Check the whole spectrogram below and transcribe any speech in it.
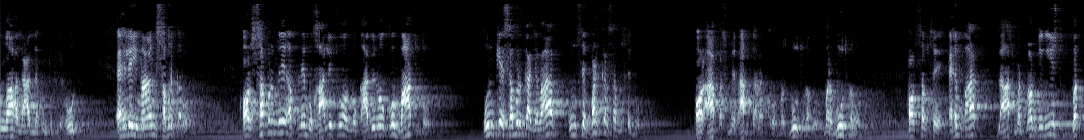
اللہ تفلحون۔ اہل ایمان صبر کرو اور صبر میں اپنے مخالفوں اور مقابلوں کو مات دو۔ ان کے صبر کا جواب ان سے بڑھ کر صبر سے دو۔ اور آپس میں رابطہ رکھو، مضبوط رہو، مربوط رہو۔ اور سب سے اہم بات last but not the least وقت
